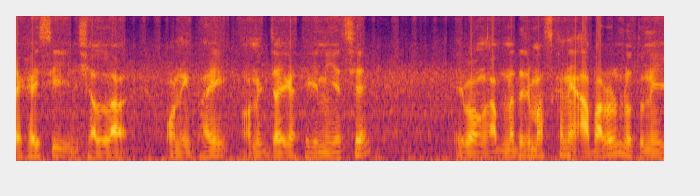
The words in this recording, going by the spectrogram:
দেখাইছি। ইনশাল্লাহ অনেক ভাই অনেক জায়গা থেকে নিয়েছে। এবং আপনাদের মাঝখানে আবারও নতুন এই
